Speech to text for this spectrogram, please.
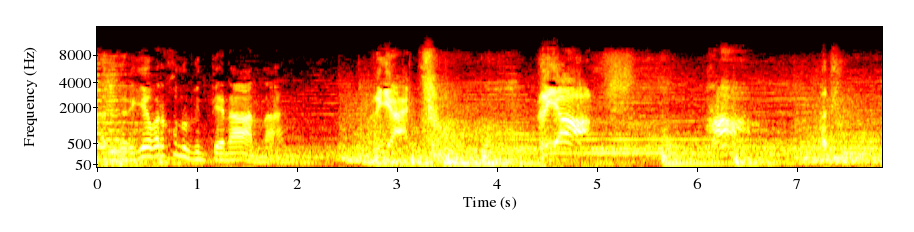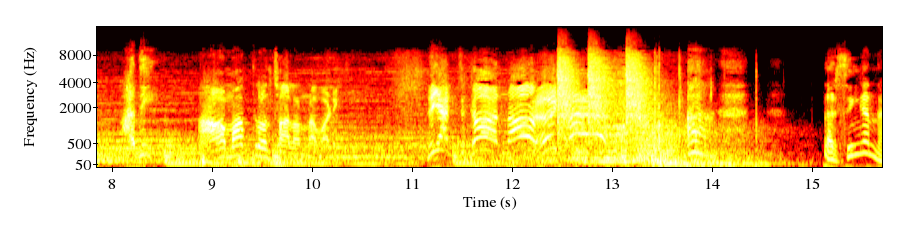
అది జరిగే వరకు నువ్వు వింతేనా అన్నా? రియాక్ట్ రియాక్ట్ ఆ, అది అది ఆ మాత్రం చాలన్న వాడికి. రియాక్ట్ కా నర్సింగ్ అన్న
